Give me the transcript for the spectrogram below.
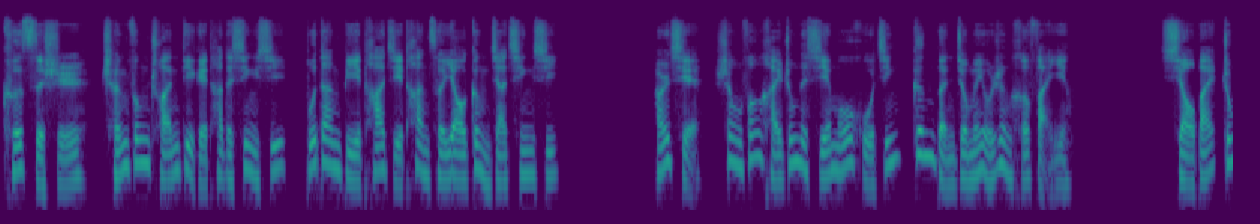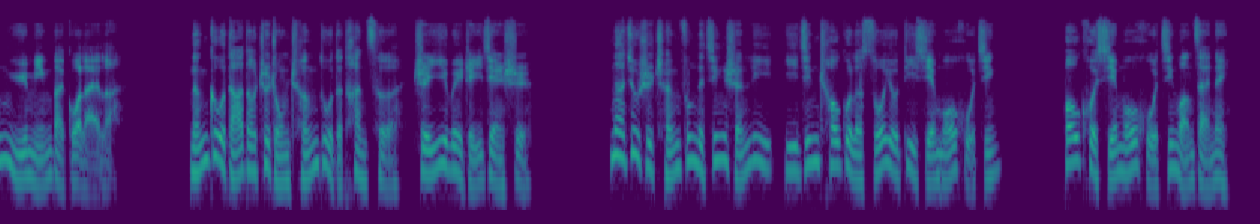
可此时陈峰传递给他的信息，不但比他己探测要更加清晰。而且上方海中的邪魔虎鲸根本就没有任何反应。小白终于明白过来了，能够达到这种程度的探测，只意味着一件事，那就是陈峰的精神力已经超过了所有地邪魔虎鲸，包括邪魔虎鲸王在内。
